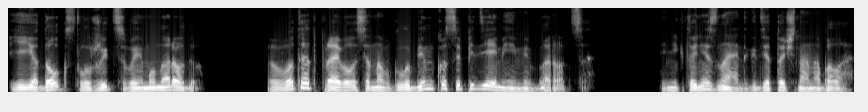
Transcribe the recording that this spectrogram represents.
ее долг служить своему народу. Вот и отправилась она в глубинку с эпидемиями бороться и никто не знает, где точно она была,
